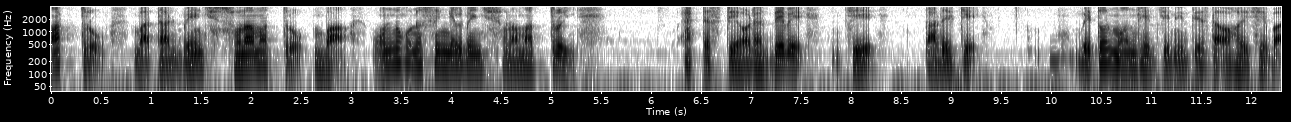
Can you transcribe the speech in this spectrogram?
মাত্র বা তার বেঞ্চ শোনা মাত্র বা অন্য কোনো সিঙ্গেল বেঞ্চ শোনা মাত্রই একটা স্টে অর্ডার দেবে যে তাদেরকে বেতন বন্ধের যে নির্দেশ দেওয়া হয়েছে বা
